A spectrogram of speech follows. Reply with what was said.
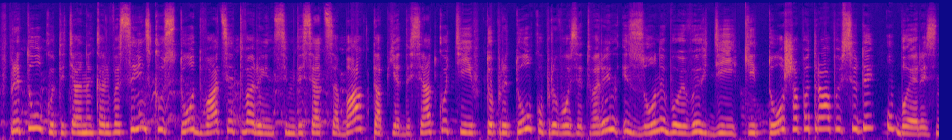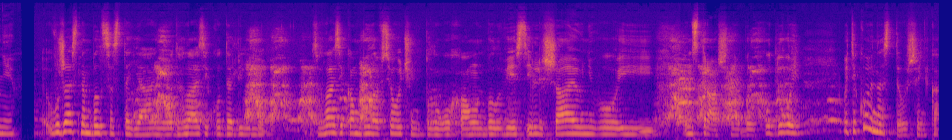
В притулку Тетяни Кальвасинської 120 тварин, 70 собак та 50 котів. До притулку привозять тварин із зони бойових дій. Кіт Тоша потрапив сюди у березні. В ужасном был состоянии, вот глазик удалили. С глазиком было все очень плохо, он был весь и лишай у него, и он страшный был, худой. Вот такой у нас Тошенька.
